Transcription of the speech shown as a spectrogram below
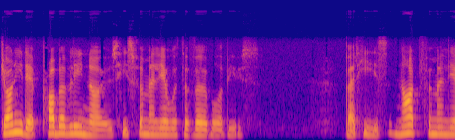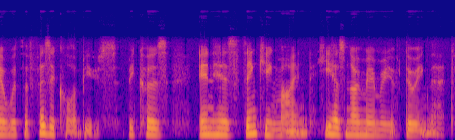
Johnny Depp, probably knows he's familiar with the verbal abuse. But he's not familiar with the physical abuse because in his thinking mind, he has no memory of doing that.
